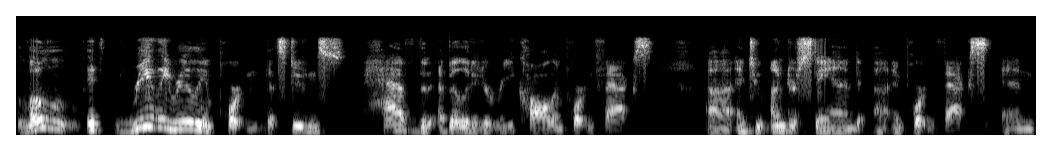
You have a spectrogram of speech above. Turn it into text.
Low, it's really, really important that students have the ability to recall important facts uh, and to understand uh, important facts and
